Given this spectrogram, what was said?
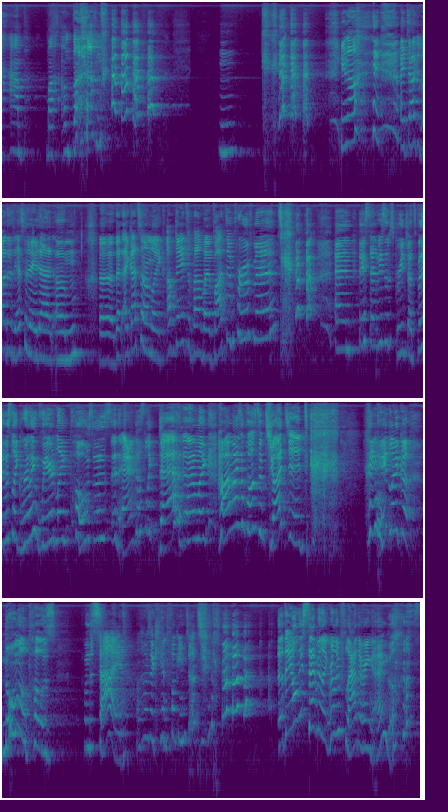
Hump. My hump. Hmm. you know, I talked about this yesterday that um uh, that I got some like updates about my butt improvement. and they sent me some screenshots, but it was like really weird like poses and angles like that. And I'm like, how am I supposed to judge it? I need like a normal pose from the side. Otherwise I can't fucking judge it. they only sent me like really flattering angles.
